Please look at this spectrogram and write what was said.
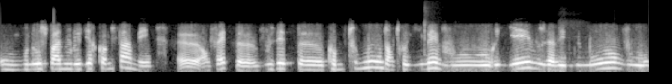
on n'ose pas nous le dire comme ça, mais euh, en fait, euh, vous êtes euh, comme tout le monde, entre guillemets, vous riez, vous avez de l'humour, vous,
